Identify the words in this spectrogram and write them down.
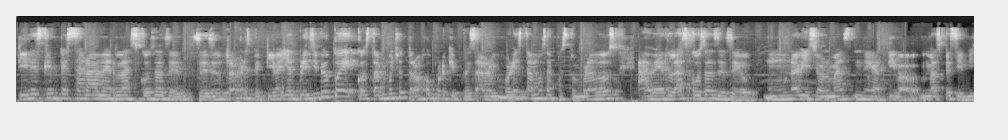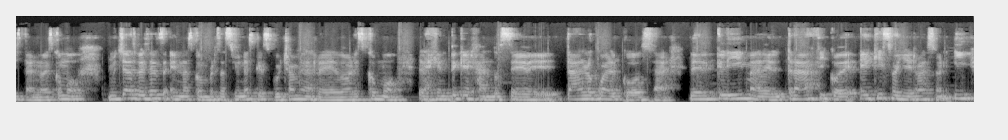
tienes que empezar a ver las cosas desde otra perspectiva y al principio puede costar mucho trabajo porque pues a lo mejor estamos acostumbrados a ver las cosas desde una visión más negativa, más pesimista, ¿no? Es como muchas veces en las conversaciones que escucho a mi alrededor es como la gente quejándose de tal o cual cosa, del clima, del tráfico, de X o Y razón. Y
